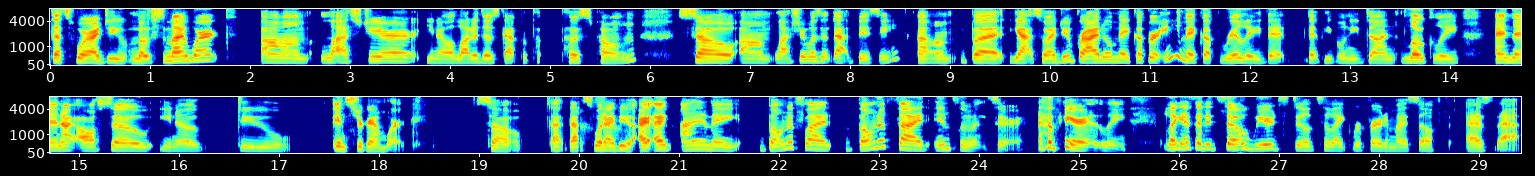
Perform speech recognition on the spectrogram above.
that's where I do most of my work. Um, last year, you know, a lot of those got p- postpone. So um, last year wasn't that busy. Um, but yeah, so I do bridal makeup or any makeup really that that people need done locally, and then I also you know do Instagram work. So that that's what yeah. I do. I, I I am a bona fide bona fide influencer apparently. Like I said, it's so weird still to like refer to myself as that,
